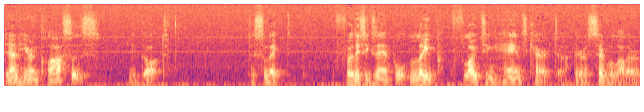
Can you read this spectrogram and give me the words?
Down here in classes, you've got to select, for this example, leap floating hands character. There are several other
